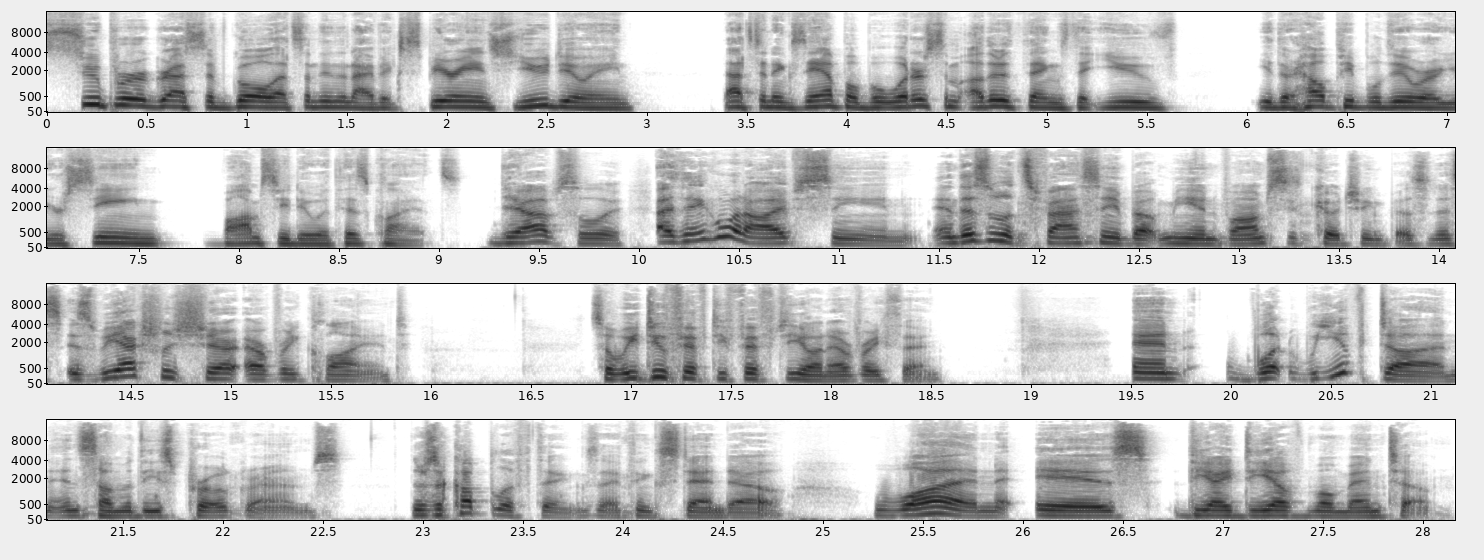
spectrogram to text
super aggressive goal. That's something that I've experienced you doing. That's an example. But what are some other things that you've either helped people do or you're seeing Vamsi do with his clients? Yeah, absolutely. I think what I've seen, and this is what's fascinating about me and Vamsi's coaching business, is we actually share every client. So we do 50 50 on everything. And what we've done in some of these programs, there's a couple of things I think stand out. One is the idea of momentum,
